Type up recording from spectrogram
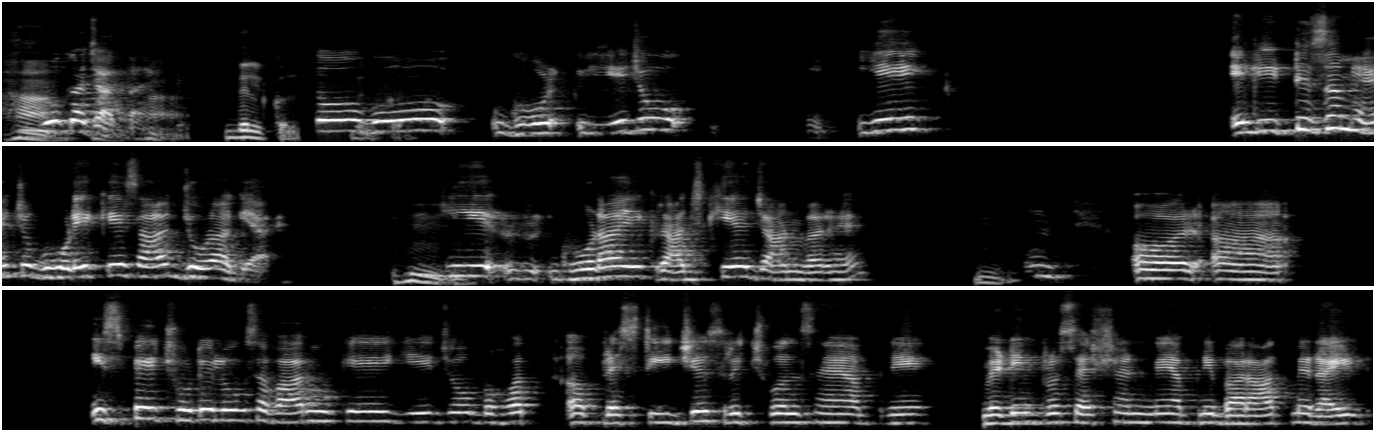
हाँ रोका हाँ, जाता है। हाँ, बिल्कुल तो बिल्कुल। वो घोड़ ये जो ये एक एलिटिज्म है जो घोड़े के साथ जोड़ा गया है हम्म, कि घोड़ा एक राजकीय जानवर है हम्म, हम्म, और आ, इस पे छोटे लोग सवार होके ये जो बहुत प्रेस्टिजियस रिचुअल्स हैं अपने वेडिंग प्रोसेशन में अपनी बारात में राइड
